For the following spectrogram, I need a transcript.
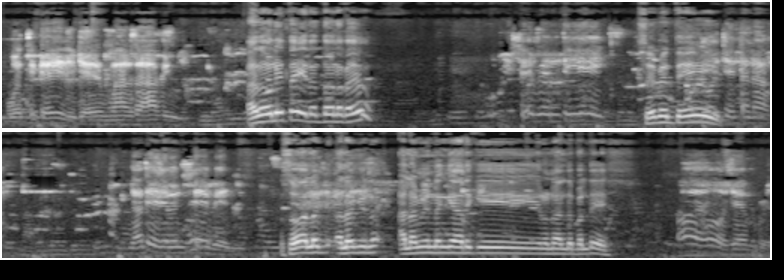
Buti kayo, hindi kayo mahal sa akin. Ano ulit tayo? Ilan taon na kayo? 78. 78. 80 na. Dati 77. So alam alam na- alam niyo nangyari kay Ronaldo Valdez. Oo, oh, siyempre.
